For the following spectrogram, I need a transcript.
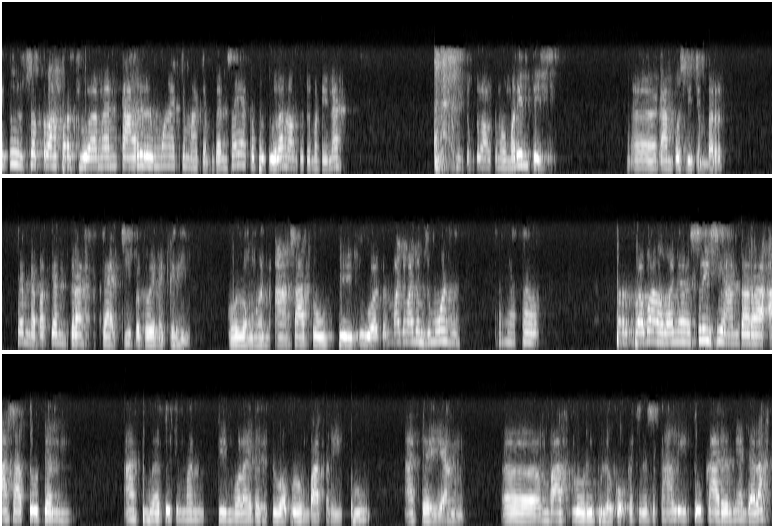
Itu setelah perjuangan karir macam-macam. Dan saya kebetulan waktu di Madinah, kebetulan waktu merintis eh, kampus di Jember, saya mendapatkan draft gaji pegawai negeri. Golongan A1, B2, dan macam-macam semua. Ternyata perbawa namanya selisih antara A1 dan A2 itu cuma dimulai dari 24 ribu, ada yang eh, 40 ribu loh, kok kecil sekali itu karirnya adalah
